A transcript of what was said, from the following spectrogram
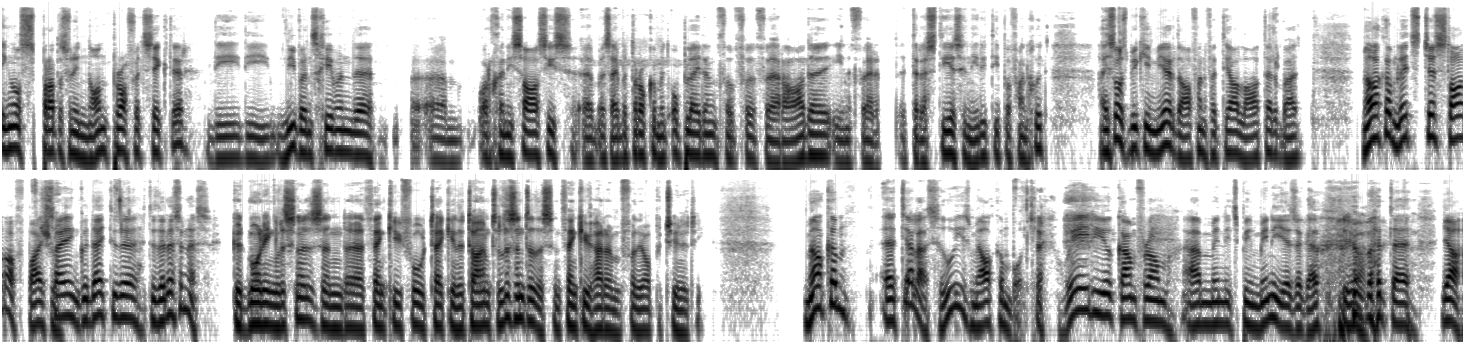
Engels praat ons van die non-profit sektor, die die nie winsgewende eh, ehm um, organisasies um, is hy betrokke met opleiding vir vir vir rade en vir trustees en hierdie tipe van goed. Hy sal ons bietjie meer daarvan vertel later, but Malcolm, let's just start off by sure. saying good day to the to the listeners. Good morning listeners and uh, thank you for taking the time to listen to this and thank you Haram for the opportunity. Malcolm, uh, tell us who is Malcolm Boyd? Where do you come from? I mean, it's been many years ago, yeah. but uh, yeah,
